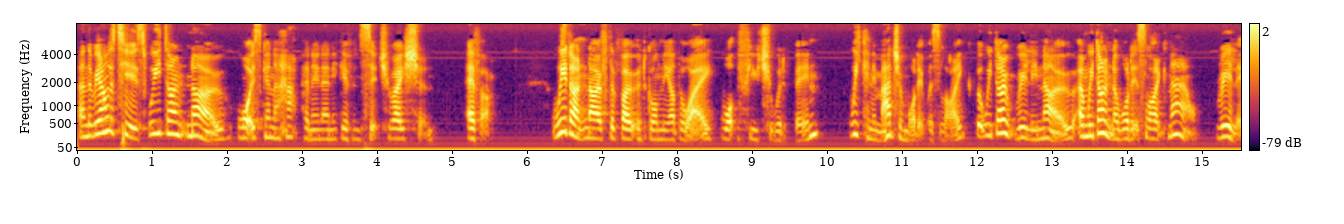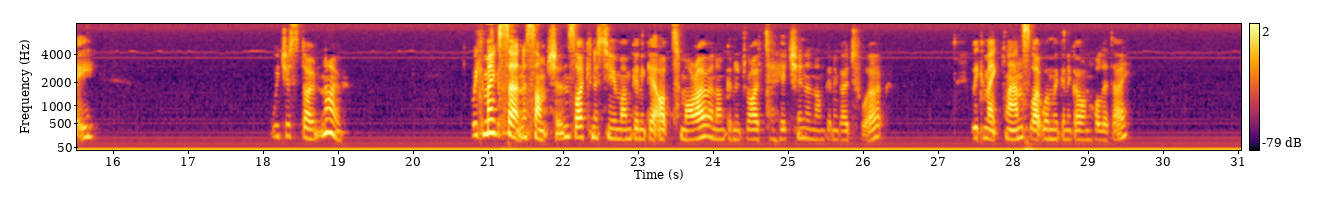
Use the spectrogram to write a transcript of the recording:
And the reality is, we don't know what is going to happen in any given situation, ever. We don't know if the vote had gone the other way, what the future would have been. We can imagine what it was like, but we don't really know, and we don't know what it's like now, really. We just don't know. We can make certain assumptions. I can assume I'm going to get up tomorrow and I'm going to drive to Hitchin and I'm going to go to work. We can make plans like when we're going to go on holiday.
